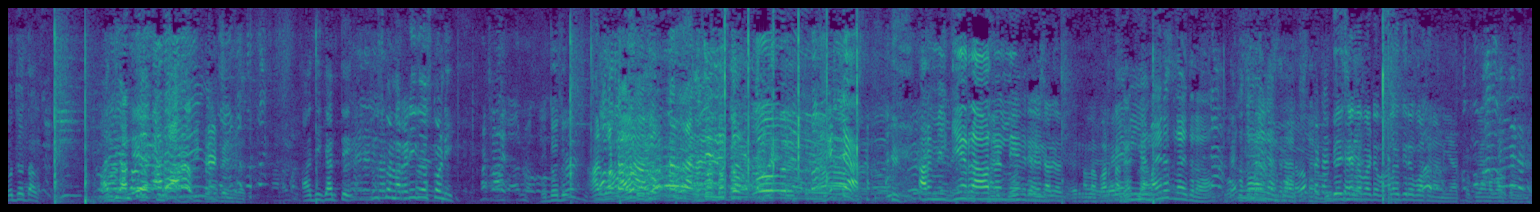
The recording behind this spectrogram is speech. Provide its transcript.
వద్దు. అది అంతే. అది గంతే. చూసుకోండి మరి రెడీ చేసుకోండి. అరే మీకు గేమ్ రావాలని లేదు మైనస్ అవుతారా. ఒక్కసారి బట్టి వాళ్ళకి తిరిగిపోతాను నీ అక్క పుయ్యాల పడతాను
